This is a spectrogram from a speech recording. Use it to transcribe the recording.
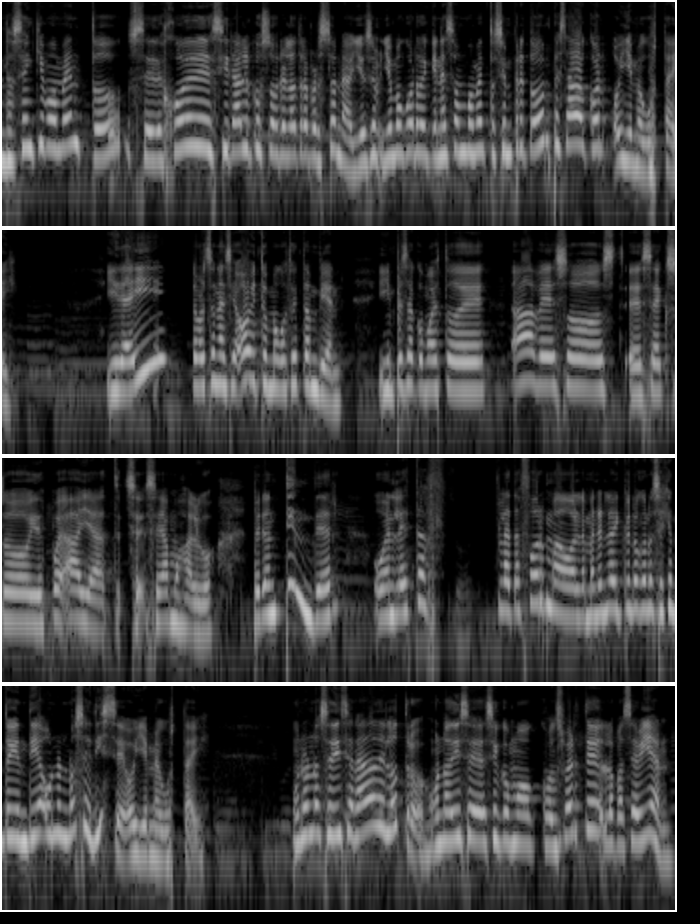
no sé en qué momento se dejó de decir algo sobre la otra persona. Yo, yo me acuerdo que en esos momentos siempre todo empezaba con, oye, me gustáis. Y de ahí la persona decía, oye, tú me gustáis también. Y empieza como esto de, ah, besos, eh, sexo, y después, ah, ya, seamos algo. Pero en Tinder o en esta plataforma o la manera en que uno conoce gente hoy en día, uno no se dice, oye, me gustáis. Uno no se dice nada del otro. Uno dice así como, con suerte, lo pasé bien.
